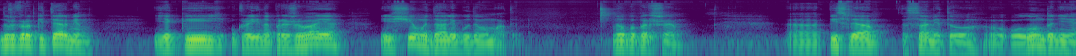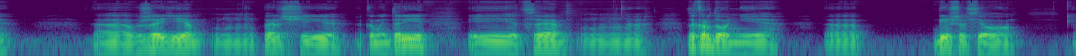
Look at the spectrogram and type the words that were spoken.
дуже короткий термін, який Україна переживає, і що ми далі будемо мати. Ну, по-перше, після саміту у- Лондоні е, вже є перші коментарі, і це закордонні е, більше всього е,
